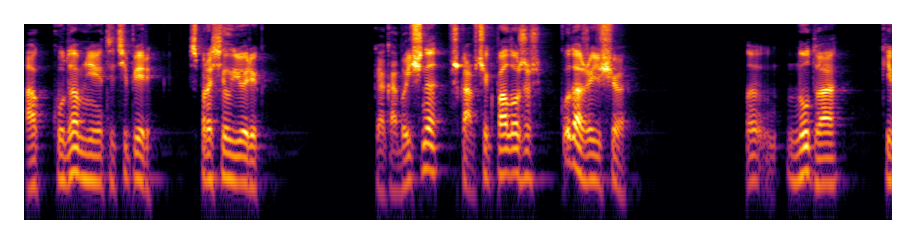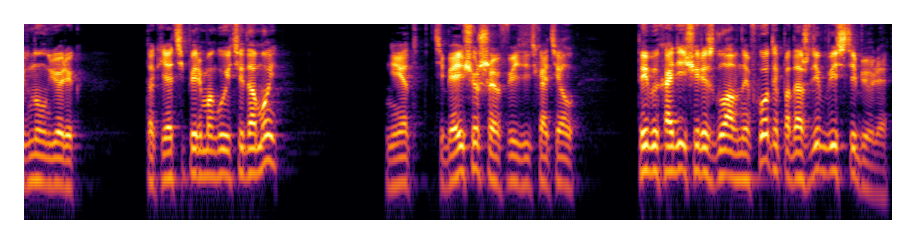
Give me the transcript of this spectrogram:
«А куда мне это теперь?» – спросил Йорик. «Как обычно, в шкафчик положишь. Куда же еще?» «Э, «Ну да», – кивнул Йорик. «Так я теперь могу идти домой?» «Нет, тебя еще шеф видеть хотел. Ты выходи через главный вход и подожди в вестибюле,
